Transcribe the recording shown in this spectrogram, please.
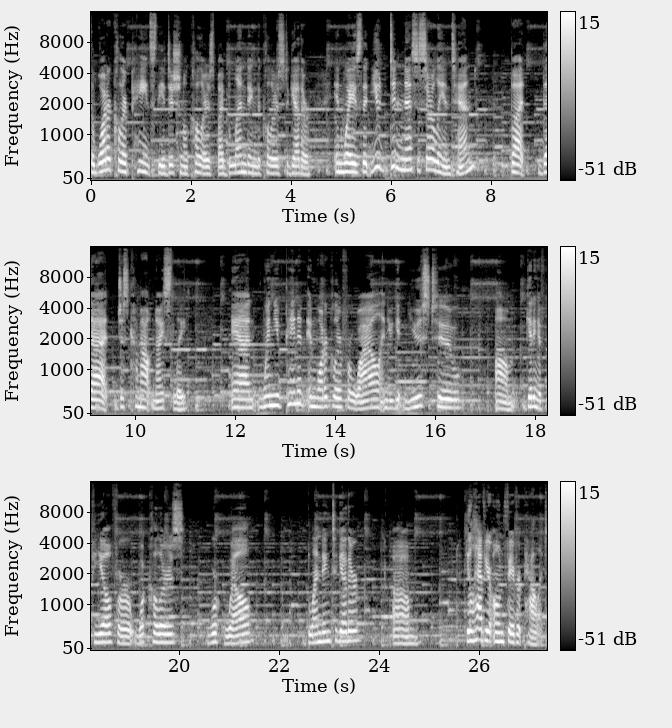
the watercolor paints the additional colors by blending the colors together in ways that you didn't necessarily intend but that just come out nicely. And when you've painted in watercolor for a while and you get used to um, getting a feel for what colors work well blending together, um, you'll have your own favorite palette.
